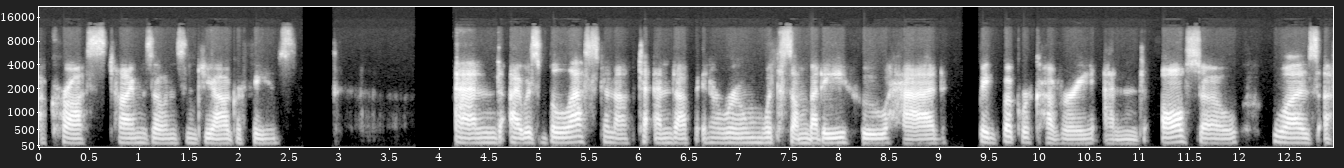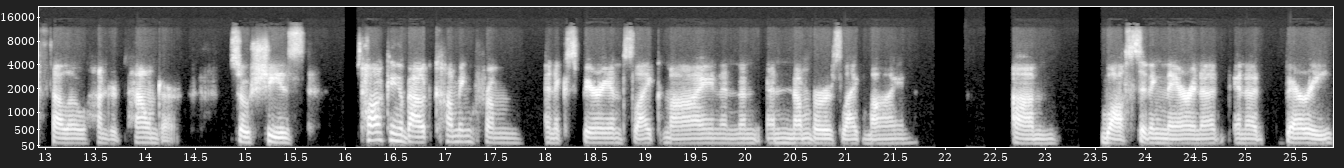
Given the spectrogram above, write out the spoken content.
across time zones and geographies. And I was blessed enough to end up in a room with somebody who had big book recovery and also was a fellow 100 pounder. So she's talking about coming from an experience like mine and, and, and numbers like mine um, while sitting there in a, in a very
